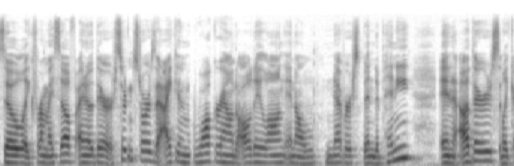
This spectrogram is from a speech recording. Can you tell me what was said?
So, like for myself, I know there are certain stores that I can walk around all day long and I'll never spend a penny. And others, like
